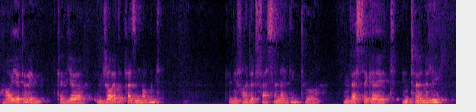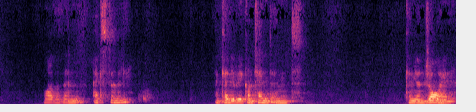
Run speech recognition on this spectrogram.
How are you doing? Can you enjoy the present moment? Can you find it fascinating to investigate internally rather than externally? And can you be content and can you enjoy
